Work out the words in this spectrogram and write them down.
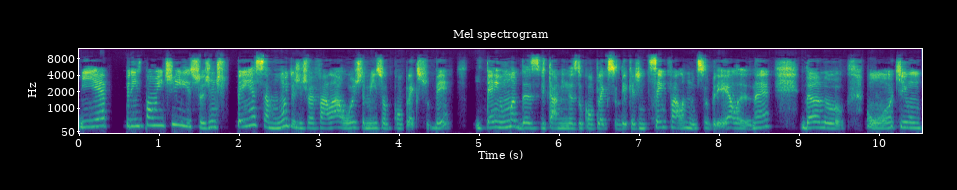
E é principalmente isso. A gente pensa muito, a gente vai falar hoje também sobre o complexo B, e tem uma das vitaminas do complexo B que a gente sempre fala muito sobre ela, né? Dando um, aqui um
